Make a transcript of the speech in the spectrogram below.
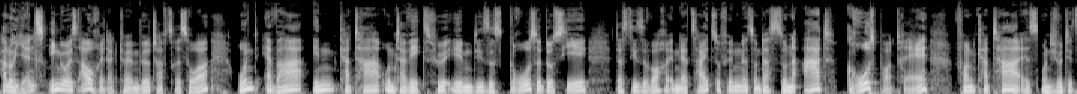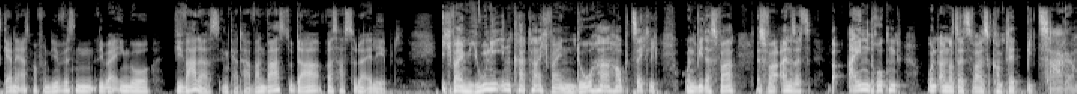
Hallo Jens. Ingo ist auch Redakteur im Wirtschaftsressort und er war in Katar unterwegs für eben dieses große Dossier, das diese Woche in der Zeit zu finden ist und das so eine Art Großporträt von Katar ist. Und ich würde jetzt gerne erstmal von dir wissen, lieber Ingo, wie war das in Katar? Wann warst du da? Was hast du da erlebt? Ich war im Juni in Katar, ich war in Doha hauptsächlich. Und wie das war, es war einerseits beeindruckend und andererseits war es komplett bizarr.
